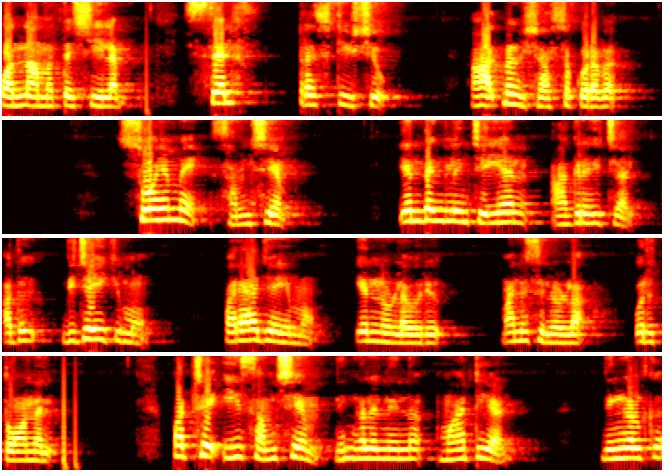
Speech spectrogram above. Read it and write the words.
ഒന്നാമത്തെ ശീലം സെൽഫ് ട്രസ്റ്റ് ഇഷ്യൂ ആത്മവിശ്വാസക്കുറവ് സ്വയമേ സംശയം. എന്തെങ്കിലും ചെയ്യാൻ ആഗ്രഹിച്ചാൽ അത് വിജയിക്കുമോ പരാജയമോ എന്നുള്ള ഒരു മനസ്സിലുള്ള ഒരു തോന്നൽ. പക്ഷേ ഈ സംശയം നിങ്ങളിൽ നിന്ന് മാറ്റിയാൽ നിങ്ങൾക്ക്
